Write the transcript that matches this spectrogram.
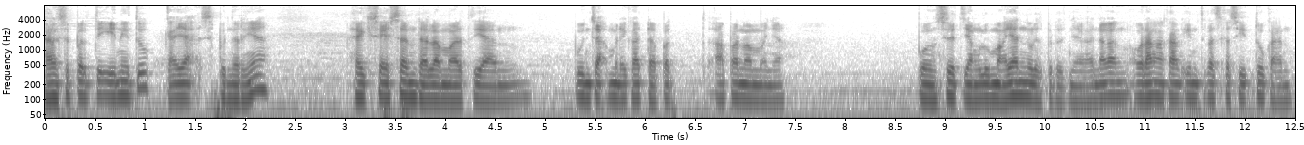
Hal seperti ini tuh kayak sebenarnya high season dalam artian puncak mereka dapat apa namanya bounce yang lumayan nulis sebetulnya karena kan orang akan interest ke situ kan.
